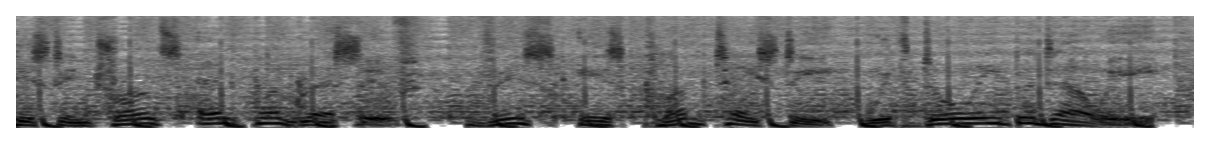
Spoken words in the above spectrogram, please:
Latest in trance and progressive. This is Club Tasty with Dori Badawi.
